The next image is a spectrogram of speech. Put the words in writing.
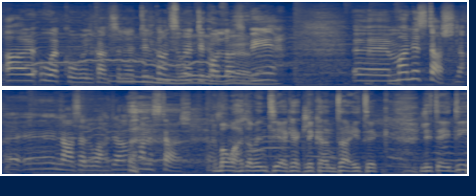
Ah, u hekk il-kanzunetti, il-kanzunetti mm, kollha sbieħ Eh, ma nistax eh, eh, nażel waħda, ma nistax. Ma waħda minn tiegħek hekk li kantajtek li tgħidi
